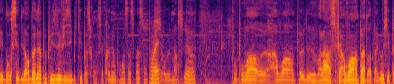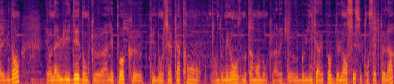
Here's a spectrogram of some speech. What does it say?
et donc c'est de leur donner un peu plus de visibilité parce qu'on sait très bien comment ça se passe un peu Ouais. sur le marché. hein pour pouvoir euh, avoir un peu de voilà se faire voir un peu à droite à gauche c'est pas évident et on a eu l'idée donc euh, à l'époque euh, donc il y a 4 ans en 2011 notamment donc avec euh, Bobby Inter Hip Hop de lancer ce concept là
